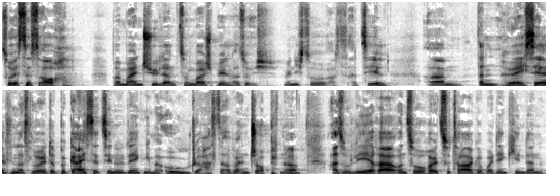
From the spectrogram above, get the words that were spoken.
so ist es auch bei meinen Schülern zum Beispiel. Also ich, wenn ich so erzähle, ähm, dann höre ich selten, dass Leute begeistert sind und denken immer, oh, du hast aber einen Job. Ne? Also Lehrer und so heutzutage bei den Kindern.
